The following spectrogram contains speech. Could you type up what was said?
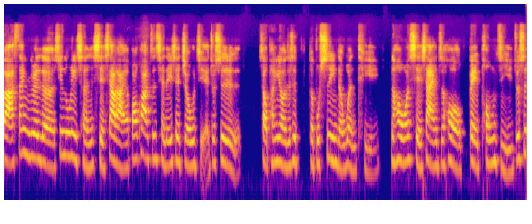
把三个月的心路历程写下来，包括之前的一些纠结，就是小朋友就是的不适应的问题。然后我写下来之后被抨击，就是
